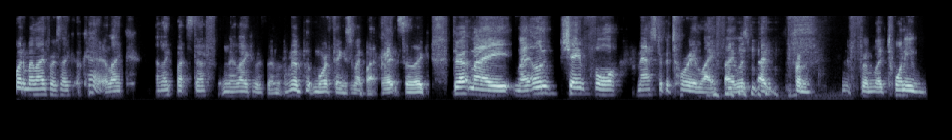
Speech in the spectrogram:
point in my life where I was like, okay, I like I like butt stuff, and I like it with them. I'm going to put more things in my butt, right? So like throughout my my own shameful masturbatory life, I was I, from from like 20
